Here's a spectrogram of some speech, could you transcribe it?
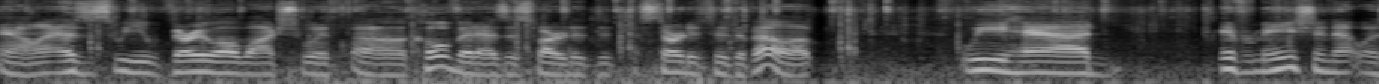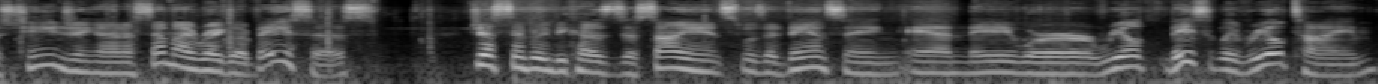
Know, as we very well watched with uh, COVID as it started started to develop, we had information that was changing on a semi regular basis just simply because the science was advancing and they were real basically real time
